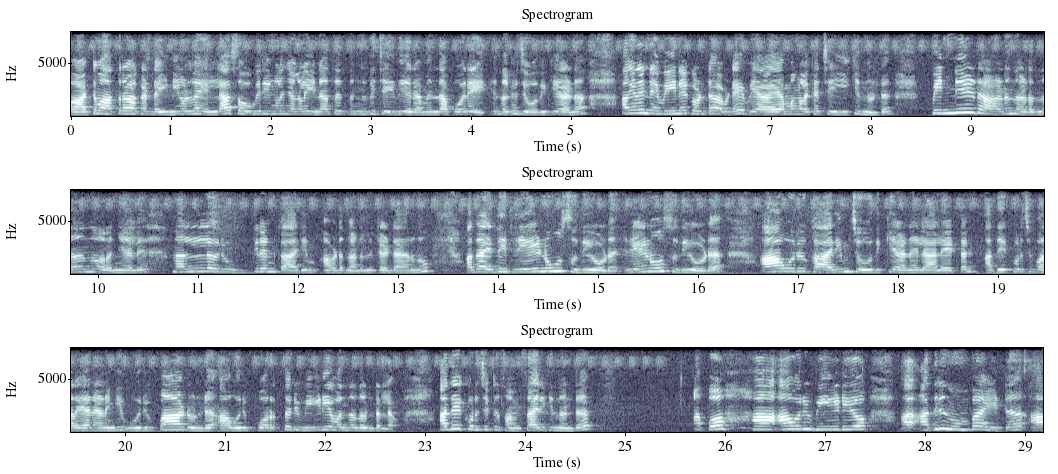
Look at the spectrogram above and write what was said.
പാട്ട് മാത്രമാക്കണ്ട ഇനിയുള്ള എല്ലാ സൗകര്യങ്ങളും ഞങ്ങൾ ഇതിനകത്ത് നിങ്ങൾക്ക് ചെയ്തു തരാം. എന്താ പോരെ? എന്നൊക്കെ ചോദിക്കുകയാണ്. അങ്ങനെ നെവീനെ കൊണ്ട് അവിടെ വ്യായാമങ്ങളൊക്കെ ചെയ്യിക്കുന്നുണ്ട്. പിന്നീടാണ് നടന്നതെന്ന് പറഞ്ഞാൽ നല്ലൊരു ഉഗ്രൻ കാര്യം അവിടെ നടന്നിട്ടുണ്ടായിരുന്നു. അതായത് രേണു സുതിയോട് രേണു സുതിയോട് ആ ഒരു കാര്യം ചോദിക്കുകയാണ് ലാലേട്ടൻ. അതേക്കുറിച്ച് പറയാനാണെങ്കിൽ ഒരുപാടുണ്ട്. ആ ഒരു പുറത്തൊരു വീഡിയോ വന്നതുണ്ടല്ലോ അതേക്കുറിച്ചിട്ട് സംസാരിക്കുന്നുണ്ട്. അപ്പോൾ ആ ആ ഒരു വീഡിയോ അതിന് മുമ്പായിട്ട് ആ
